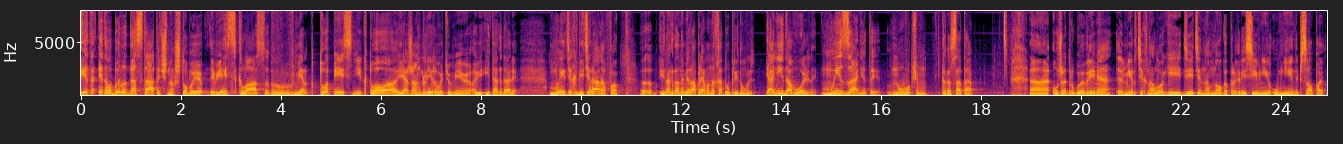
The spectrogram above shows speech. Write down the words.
Это, этого было достаточно, чтобы весь класс в, в мер... Кто песни, кто я жонглировать умею и, и так далее. Мы этих ветеранов э, иногда номера прямо на ходу придумывали. И они довольны. Мы заняты. Ну, в общем, красота. А, уже другое время, э, мир технологий, дети намного прогрессивнее, умнее, написал Павел.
